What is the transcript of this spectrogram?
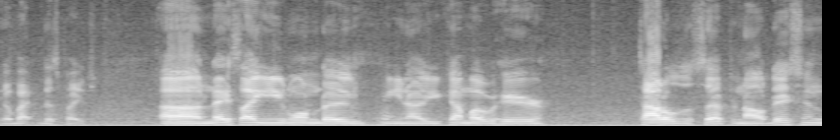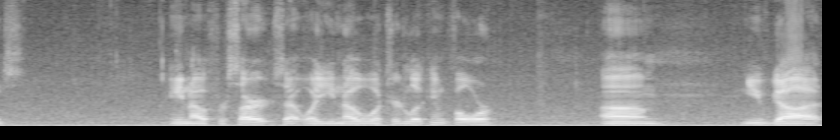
go back to this page. Uh, next thing you want to do, you know, you come over here, titles accepting auditions, you know, for search. That way you know what you're looking for. Um, you've got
